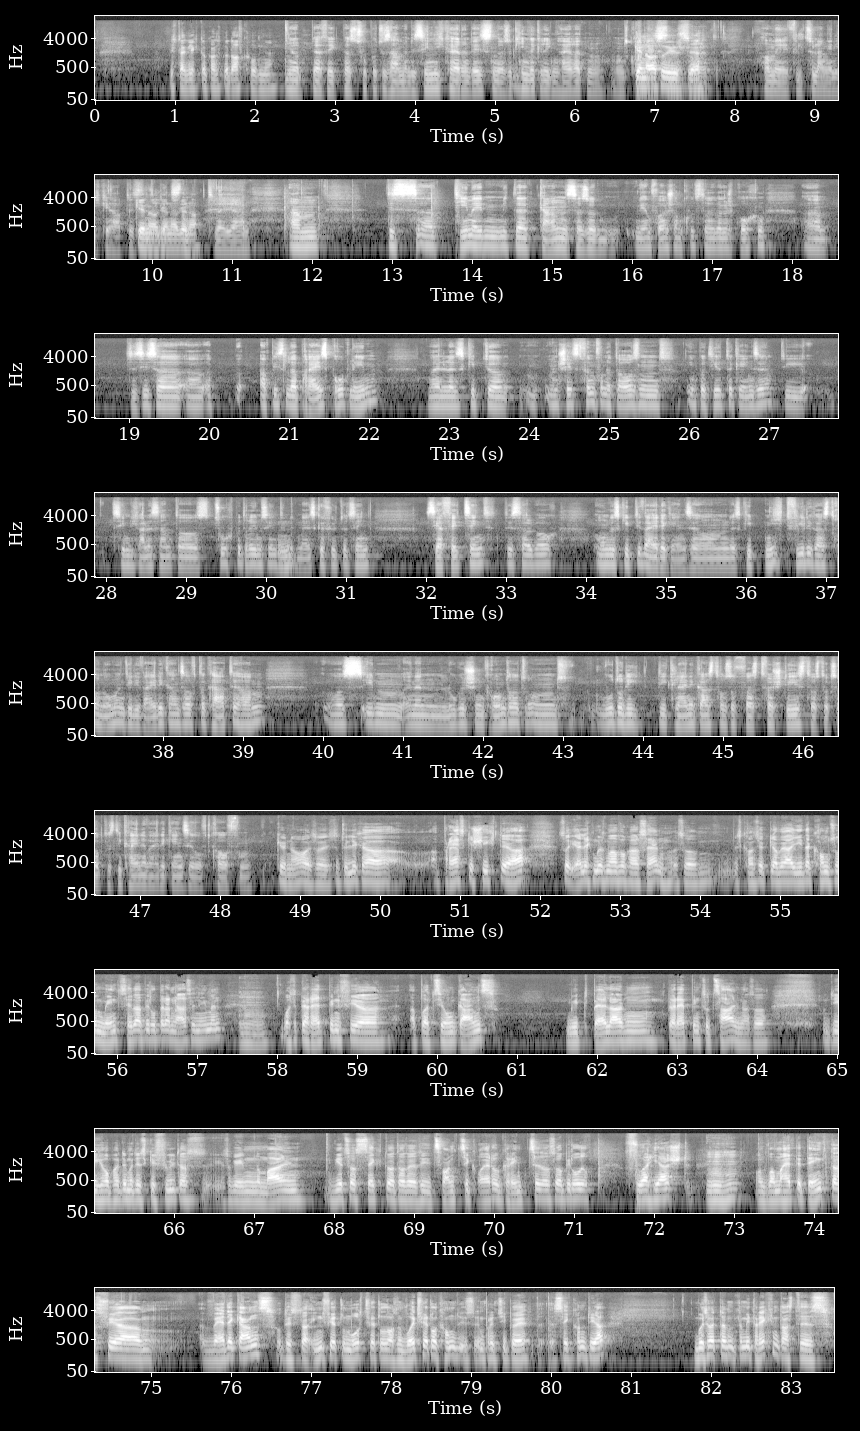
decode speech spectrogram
bist du eigentlich da ganz gut aufgehoben. Ja, ja perfekt, passt super zusammen. Die Sinnlichkeit und Essen, also Kinder kriegen, heiraten und Genau so ist es, ja. Haben wir viel zu lange nicht gehabt. Das genau, genau, genau. Zwei Jahren. Ähm, das äh, Thema eben mit der Gans, also wir haben vorher schon kurz darüber gesprochen, äh, das ist ein bisschen ein Preisproblem, weil es gibt ja, man schätzt 500.000 importierte Gänse, die ziemlich allesamt aus Zuchtbetrieben sind, die mhm. mit Mais gefüttert sind, sehr fett sind deshalb auch. Und es gibt die Weidegänse. Und es gibt nicht viele Gastronomen, die die Weidegans auf der Karte haben was eben einen logischen Grund hat und wo du die, die kleine Gasthäuser fast verstehst, hast du gesagt, dass die keine Weidegänse oft kaufen. Genau, also ist natürlich eine Preisgeschichte, ja. So ehrlich muss man einfach auch sein. Also das kann sich, glaube ich, auch jeder Konsument selber ein bisschen bei der Nase nehmen, mhm. was ich bereit bin für eine Portion Gans mit Beilagen bereit bin zu zahlen. Also, und ich habe halt immer das Gefühl, dass sage, im normalen Wirtschaftssektor da die 20-Euro-Grenze da so ein bisschen vorherrscht. Mhm. Und wenn man heute denkt, dass für Weidegans, das ist der Innviertel, Mostviertel, aus dem Waldviertel kommt, ist im Prinzip sekundär, muss halt damit rechnen, dass das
